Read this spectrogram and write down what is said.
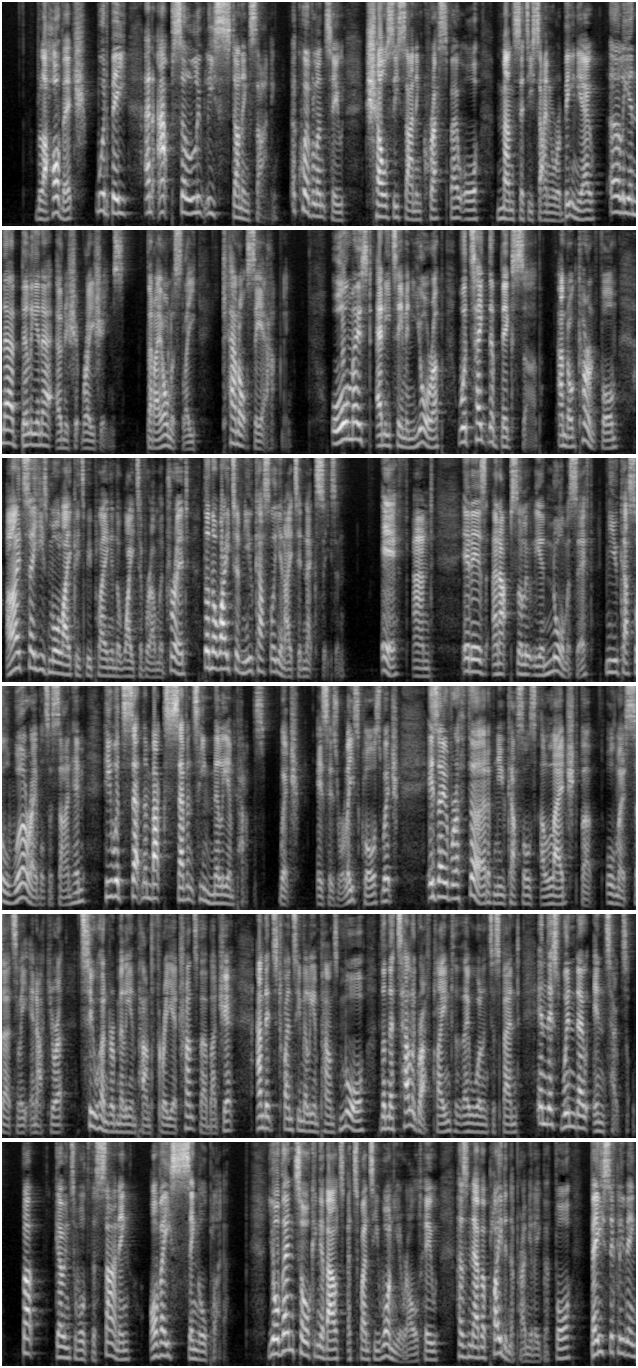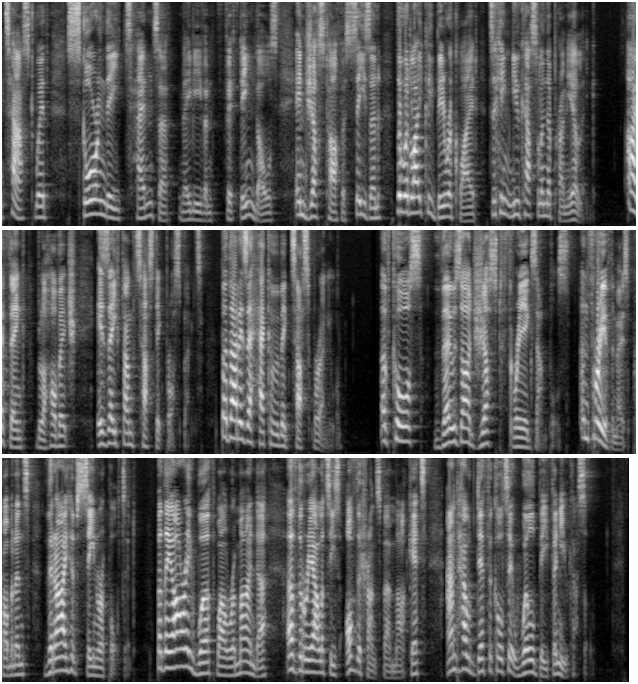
Vlahovic would be an absolutely stunning signing, equivalent to Chelsea signing Crespo or Man City signing Robinho early in their billionaire ownership regimes. But I honestly cannot see it happening. Almost any team in Europe would take the big sub, and on current form, I'd say he's more likely to be playing in the white of Real Madrid than the white of Newcastle United next season. If, and it is an absolutely enormous if, Newcastle were able to sign him, he would set them back £70 million, which is his release clause, which is over a third of Newcastle's alleged, but almost certainly inaccurate, £200 million three year transfer budget, and it's £20 million more than the Telegraph claimed that they were willing to spend in this window in total, but going towards the signing of a single player. You're then talking about a 21 year old who has never played in the Premier League before basically being tasked with scoring the 10 to maybe even 15 goals in just half a season that would likely be required to keep Newcastle in the Premier League. I think Vlahovic is a fantastic prospect, but that is a heck of a big task for anyone. Of course, those are just three examples, and three of the most prominent that I have seen reported, but they are a worthwhile reminder of the realities of the transfer market and how difficult it will be for Newcastle.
